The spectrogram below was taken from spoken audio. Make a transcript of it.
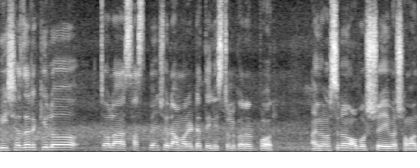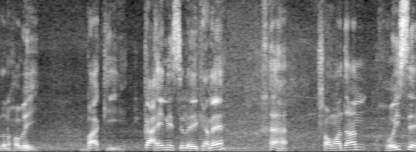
বিশ হাজার কিলো চলা সাসপেনশন আমার এটাতে ইনস্টল করার পর আমি ভাবছিলাম অবশ্যই এবার সমাধান হবেই। বাকি কাহিনী ছিল এখানে। সমাধান হয়েছে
